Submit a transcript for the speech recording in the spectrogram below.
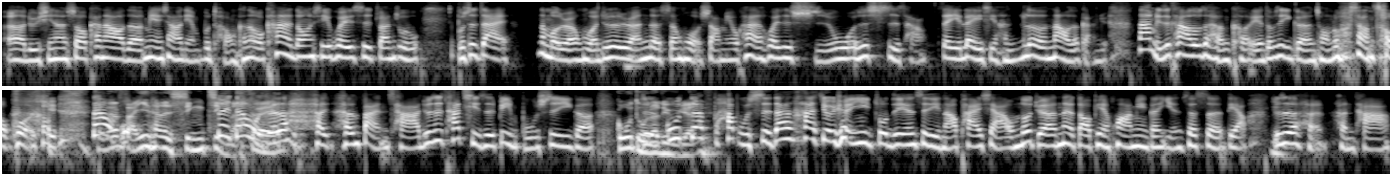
呃旅行的时候看到的面相有点不同。可能我看的东西会是专注，不是在那么人文，就是人的生活上面，我看的会是食物，是市场这一类型很热闹的感觉。大家每次看到都是很可怜，都是一个人从路上走过去，但反映他的心境。对，但我觉得很很反差，就是他其实并不是一个孤独的旅人，他不是，但是他就愿意做这件事情，然后拍下，我们都觉得那个照片画面跟颜色色调就是很很他。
